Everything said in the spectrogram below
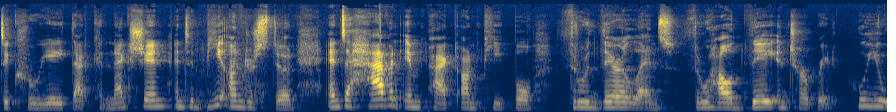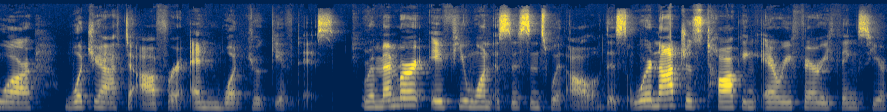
to create that connection and to be understood and to have an impact on people through their lens, through how they interpret who you are, what you have to offer, and what your gift is. Remember, if you want assistance with all of this, we're not just talking airy fairy things here.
